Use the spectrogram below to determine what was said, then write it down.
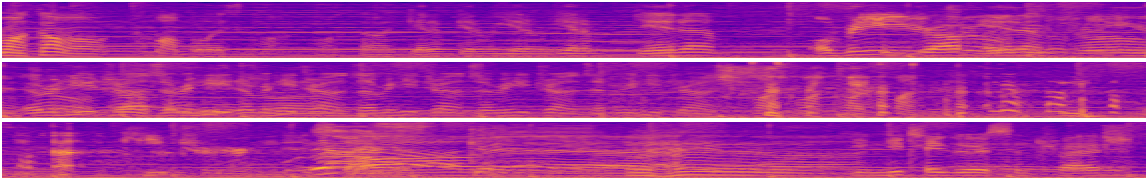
Come on, come on, come on, come on, come on, boys. Come on, come on, come on. Get him, get him, get him, get him, get him. Over here, Drop drone, it, over Overheat drones, overheat, the overheat drones, overheat drones, overheat drones, overheat drones. Come on, come on, come on, come on. Keep triggering this. Yes! Oh, yeah. You need to go some trash.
